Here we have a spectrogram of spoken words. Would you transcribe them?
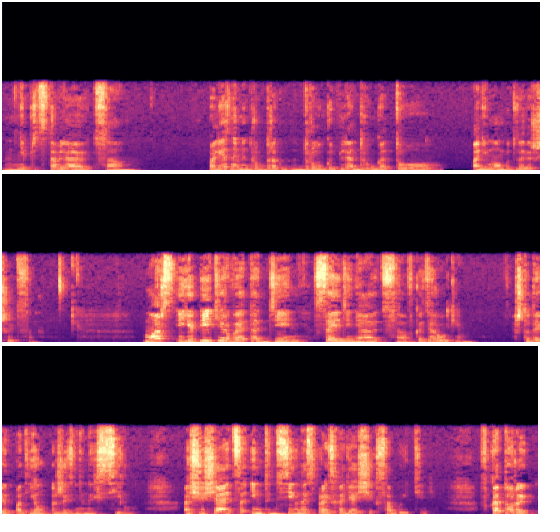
не представляются полезными друг другу для друга, то они могут завершиться. Марс и Юпитер в этот день соединяются в Козероге, что дает подъем жизненных сил. Ощущается интенсивность происходящих событий, в которой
